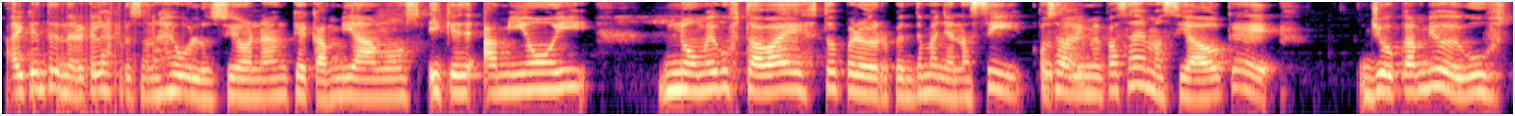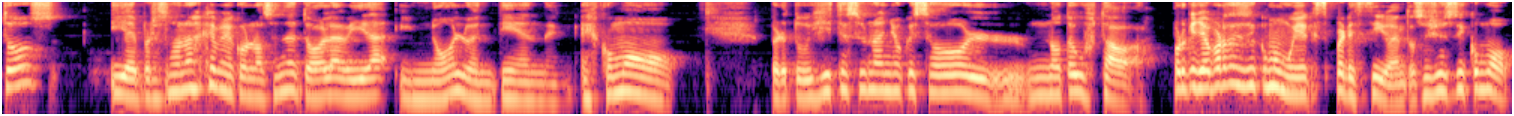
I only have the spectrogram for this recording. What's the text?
Hay que entender que las personas evolucionan, que cambiamos y que a mí hoy no me gustaba esto, pero de repente mañana sí. O sea, a mí me pasa demasiado que yo cambio de gustos y hay personas que me conocen de toda la vida y no lo entienden. Es como, pero tú dijiste hace un año que eso no te gustaba. Porque yo aparte soy como muy expresiva, entonces yo soy como,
